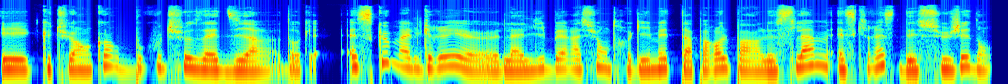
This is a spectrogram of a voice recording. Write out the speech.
et que tu as encore beaucoup de choses à dire. Donc, est-ce que malgré euh, la libération entre guillemets de ta parole par le slam, est-ce qu'il reste des sujets dont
